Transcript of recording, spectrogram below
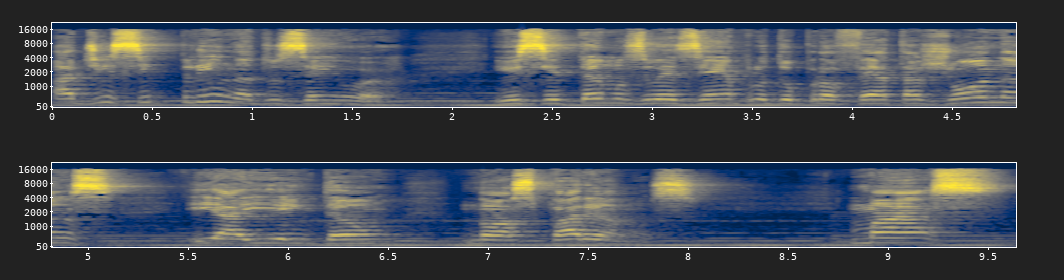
a disciplina do Senhor. E citamos o exemplo do profeta Jonas, e aí então nós paramos. Mas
